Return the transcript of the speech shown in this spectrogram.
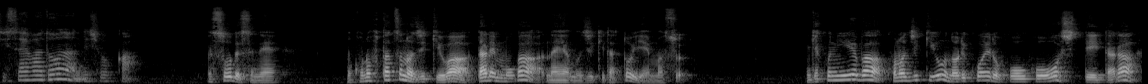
実際はどうなんでしょうか？そうですね。この2つの時期は誰もが悩む時期だと言えます。逆に言えばこの時期を乗り越える方法を知っていたら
